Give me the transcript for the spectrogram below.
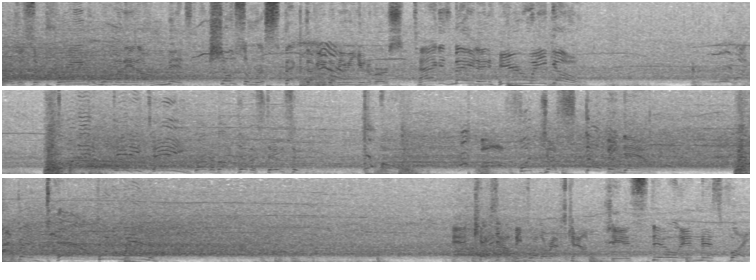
There's a supreme woman in our midst. Show some respect, WWE Universe. Tag is made, and here we go. DDT. Talk about devastation. Oh, foot just stomping down. Up and down for the win. And kicks out before the ref's count. She is still in this fight.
